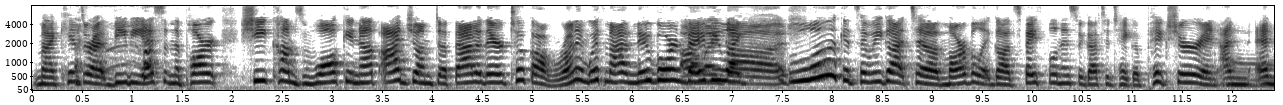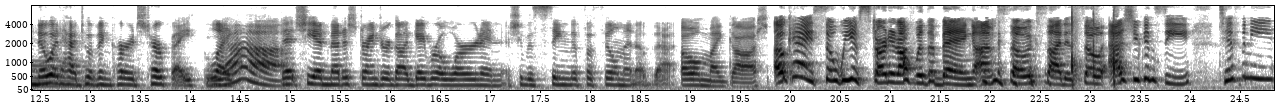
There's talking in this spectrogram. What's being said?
my kids are at VBS in the park. She comes walking up. I jumped up out of there, took off running with my newborn oh baby. Oh like, look! And so we got to marvel at God's faithfulness. We got to take a picture, and I, I know it had to have encouraged her faith. Like yeah. that she had met a stranger. God gave her a word, and she was seeing the fulfillment of that. Oh my gosh! Okay, so we have started off with a bang. I'm so excited. So as you can see, Tiffany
